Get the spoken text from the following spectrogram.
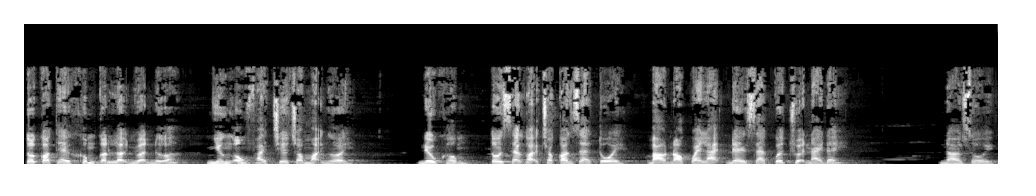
Tôi có thể không cần lợi nhuận nữa nhưng ông phải chia cho mọi người. Nếu không, tôi sẽ gọi cho con rể tôi bảo nó quay lại để giải quyết chuyện này đấy. Nói rồi,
